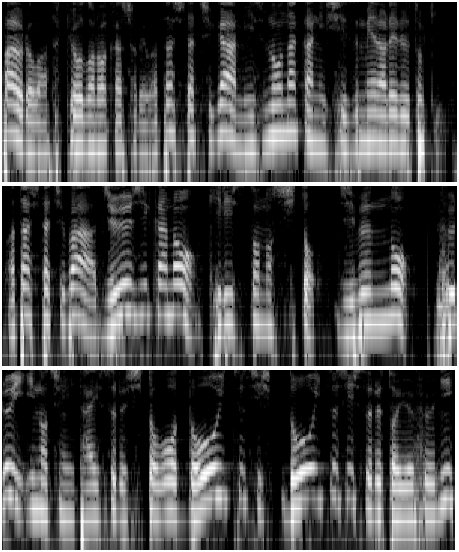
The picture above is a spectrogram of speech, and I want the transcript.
パウロは先ほどの箇所で私たちが水の中に沈められるとき、私たちは十字架のキリストの死と自分の古い命に対する死とを同一視同一視するというふうに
